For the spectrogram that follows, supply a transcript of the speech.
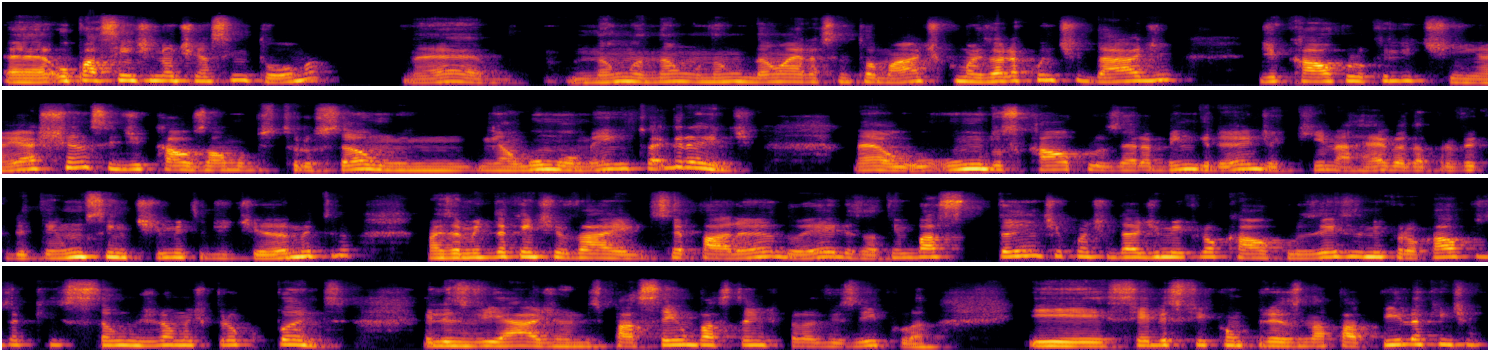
É, o paciente não tinha sintoma, né? Não, não, não, não era sintomático, mas olha a quantidade de cálculo que ele tinha. E a chance de causar uma obstrução em, em algum momento é grande. Né, um dos cálculos era bem grande aqui na régua, dá para ver que ele tem um centímetro de diâmetro, mas à medida que a gente vai separando eles, ó, tem bastante quantidade de microcálculos, e esses microcálculos aqui são geralmente preocupantes. Eles viajam, eles passeiam bastante pela vesícula, e se eles ficam presos na papila, que a gente,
